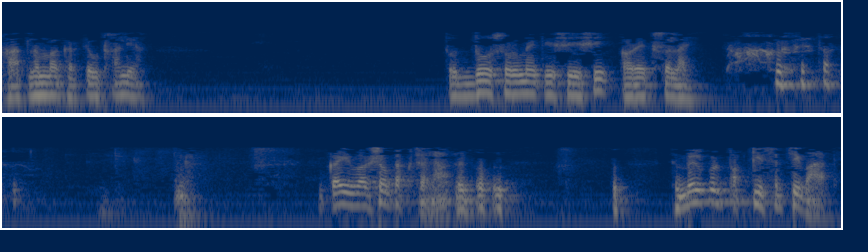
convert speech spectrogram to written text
हाथ लंबा करके उठा लिया। तो दो सुरमे की शीशी और एक सलाई। कई वर्षों तक चला। बिल्कुल पक्की सच्ची बात है।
